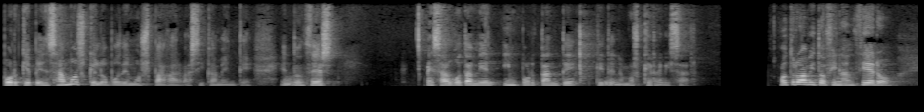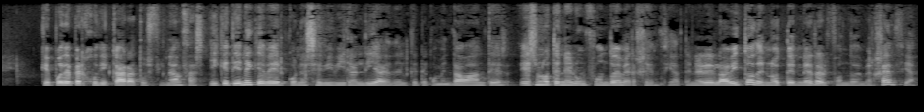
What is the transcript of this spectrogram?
porque pensamos que lo podemos pagar, básicamente. Entonces, es algo también importante que tenemos que revisar. Otro hábito financiero que puede perjudicar a tus finanzas y que tiene que ver con ese vivir al día del que te comentaba antes es no tener un fondo de emergencia, tener el hábito de no tener el fondo de emergencia.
